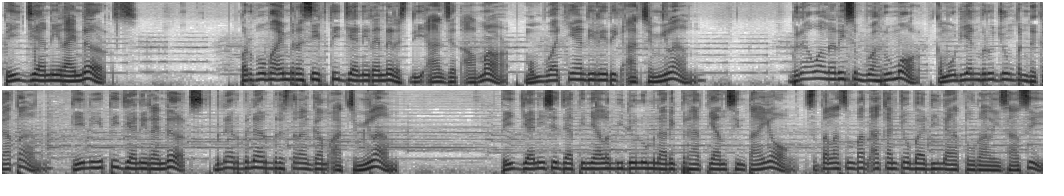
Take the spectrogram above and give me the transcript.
Tijani Reinders Performa impresif Tijani Renders di AZ Almar membuatnya dilirik AC Milan. Berawal dari sebuah rumor, kemudian berujung pendekatan, kini Tijani Renders benar-benar berseragam AC Milan. Tijani sejatinya lebih dulu menarik perhatian Sintayong setelah sempat akan coba dinaturalisasi,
